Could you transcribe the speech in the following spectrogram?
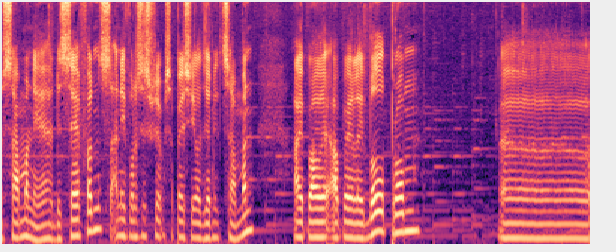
summon ya. The seventh anniversary special Janet summon available from uh,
